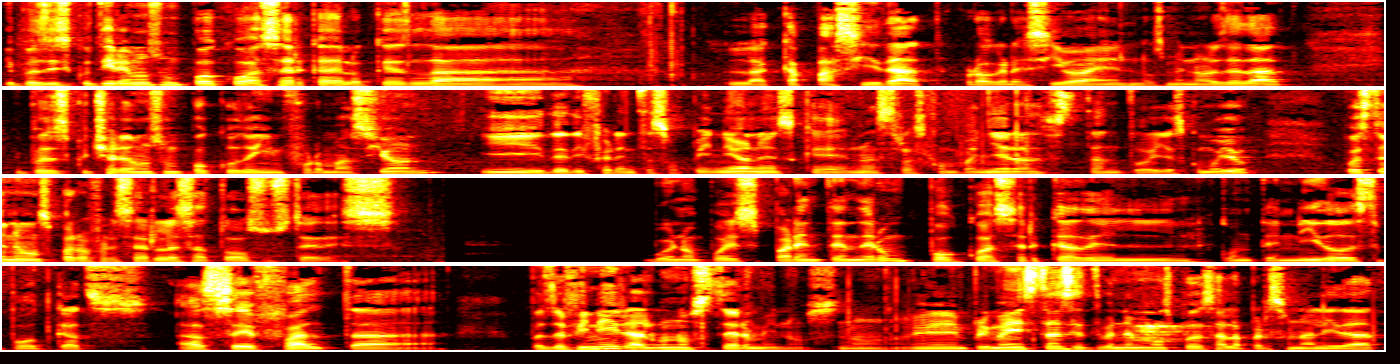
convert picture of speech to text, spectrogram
Y pues discutiremos un poco acerca de lo que es la, la capacidad progresiva en los menores de edad. Y pues escucharemos un poco de información y de diferentes opiniones que nuestras compañeras, tanto ellas como yo, pues tenemos para ofrecerles a todos ustedes. Bueno, pues para entender un poco acerca del contenido de este podcast hace falta pues definir algunos términos, ¿no? En primera instancia tenemos pues a la personalidad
